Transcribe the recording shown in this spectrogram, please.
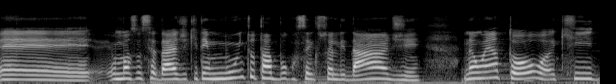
é uma sociedade que tem muito tabu com sexualidade, não é à toa que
